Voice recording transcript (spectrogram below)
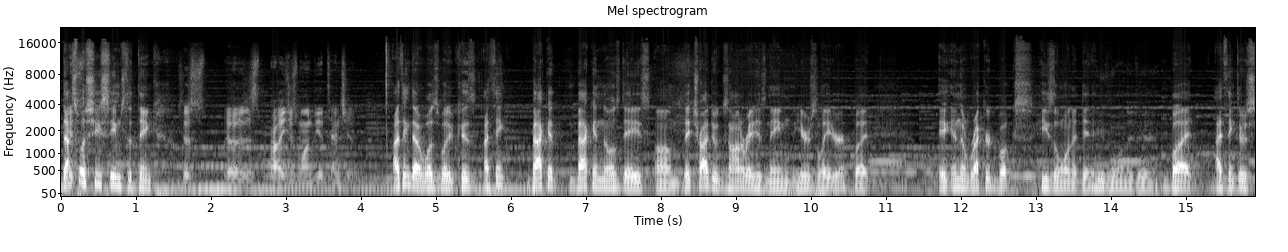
That's It's- what she seems to think. Just it was just probably just wanted the attention. I think that was what because I think back at back in those days, um, they tried to exonerate his name years later, but in the record books, he's the one that did it. He's the one that did it. But I think there's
